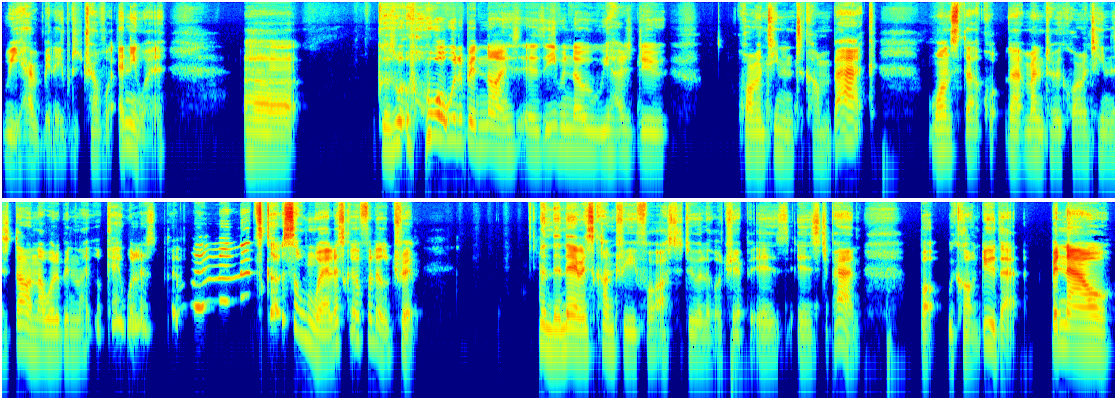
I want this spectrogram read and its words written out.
we haven't been able to travel anywhere. Uh, because what would have been nice is even though we had to do quarantining to come back, once that that mandatory quarantine is done, I would have been like, okay, well let's let's go somewhere. Let's go for a little trip and the nearest country for us to do a little trip is is Japan, but we can't do that. But now,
